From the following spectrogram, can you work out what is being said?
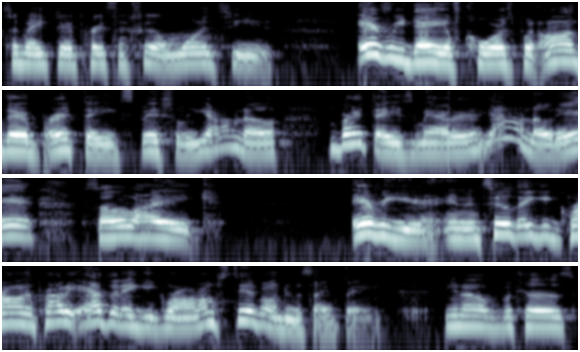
to make that person feel wanted every day, of course, but on their birthday, especially. Y'all know birthdays matter. Y'all know that. So, like, every year, and until they get grown, and probably after they get grown, I'm still going to do the same thing, you know, because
